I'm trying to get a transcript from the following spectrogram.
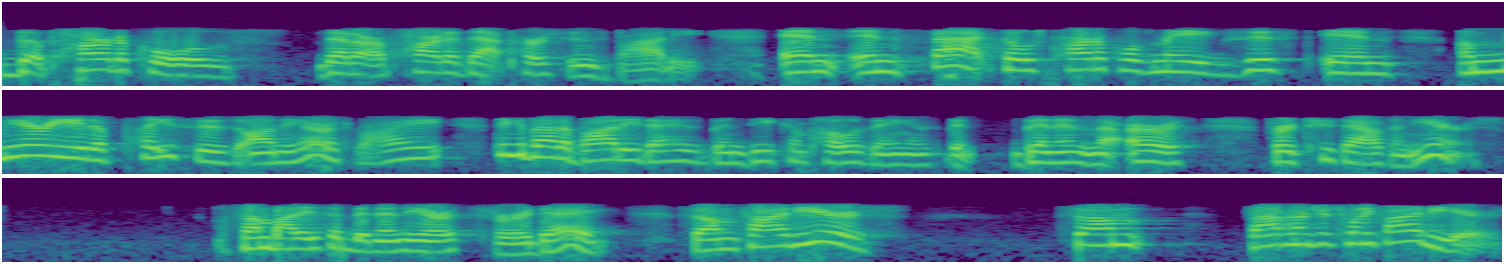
the particles that are a part of that person's body. And in fact, those particles may exist in a myriad of places on the earth, right? Think about a body that has been decomposing and has been, been in the earth for 2,000 years. Some bodies have been in the earth for a day, some five years, some 525 years.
